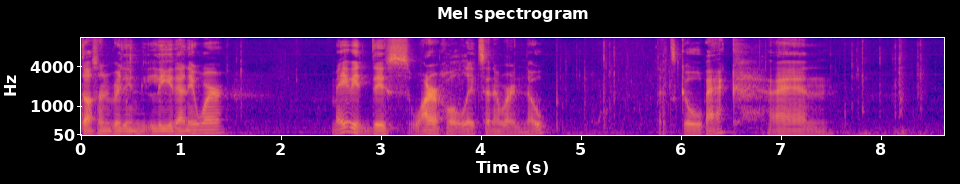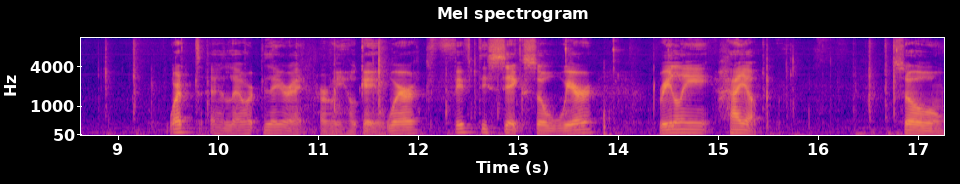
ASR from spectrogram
doesn't really lead anywhere. Maybe this water hole leads anywhere. Nope. Let's go back and what uh, layer are we? Okay, we're 56, so we're really high up. So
